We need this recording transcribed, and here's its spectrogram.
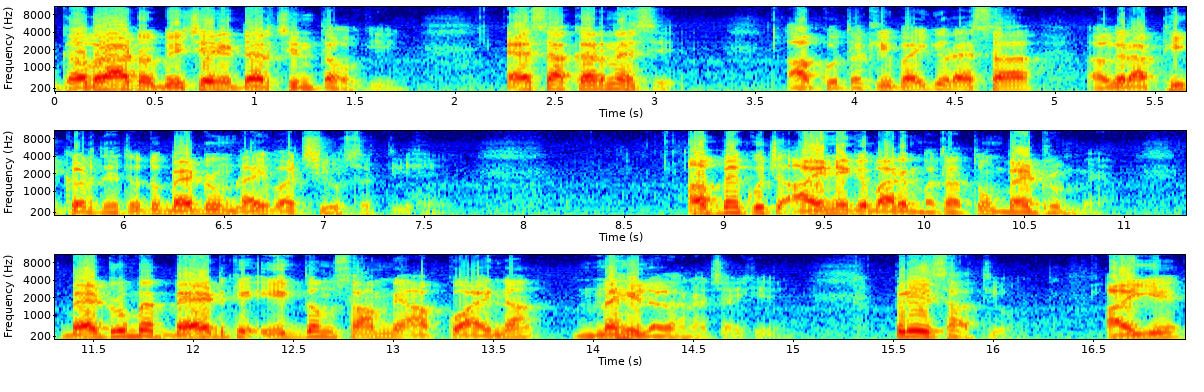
घबराहट और बेचैनी, डर, चिंता होगी। ऐसा करने से आपको तकलीफ़ आएगी और ऐसा अगर आप ठीक कर देते हो तो बेडरूम लाइफ अच्छी हो सकती है। अब मैं कुछ आईने के बारे में बताता हूँ बेडरूम में। बेडरूम में बेड के एकदम सामने आपको आईना नहीं लगाना चाहिए। प्रिय साथियों, आइए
